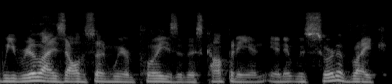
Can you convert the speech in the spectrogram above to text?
we realized all of a sudden we were employees of this company and, and it was sort of like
